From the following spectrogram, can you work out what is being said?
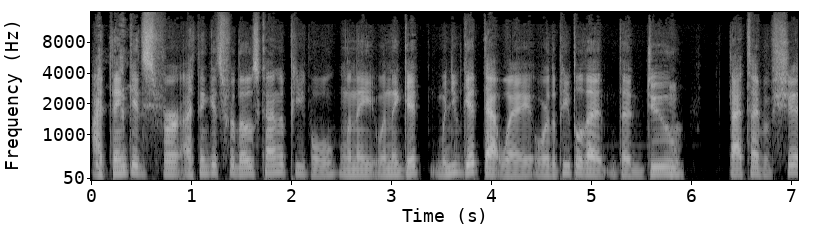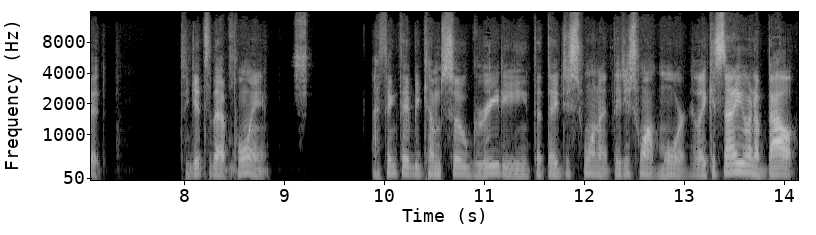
I think it's for I think it's for those kind of people when they when they get when you get that way or the people that that do Mm. that type of shit to get to that point. I think they become so greedy that they just want to they just want more. Like it's not even about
